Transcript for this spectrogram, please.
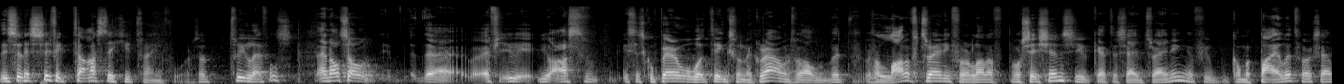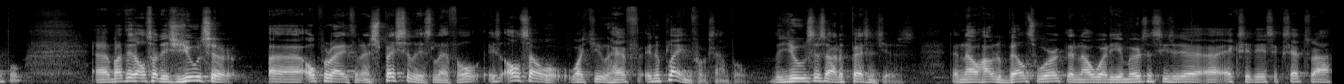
it's a specific task that you train for. So three levels, and also the, if you, you ask, is this comparable with things on the ground? Well, with, with, a lot of training for a lot of positions, you get the same training if you become a pilot, for example. Uh, but there's also this user, uh, operator and specialist level is also what you have in a plane, for example. The users are the passengers. They know how the belts work, they know where the emergency uh, uh exit is, etc.,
